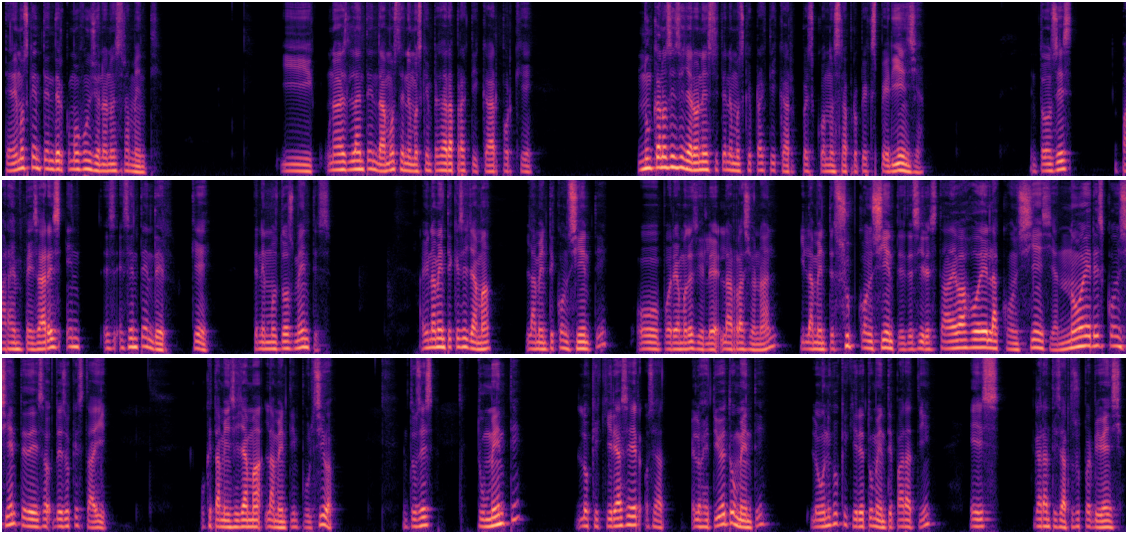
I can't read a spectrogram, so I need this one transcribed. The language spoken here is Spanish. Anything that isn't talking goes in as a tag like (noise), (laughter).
Tenemos que entender cómo funciona nuestra mente. Y una vez la entendamos, tenemos que empezar a practicar porque nunca nos enseñaron esto y tenemos que practicar pues con nuestra propia experiencia. Entonces, para empezar es, es, entender que tenemos dos mentes. Hay una mente que se llama la mente consciente, o podríamos decirle la racional, y la mente subconsciente, es decir, está debajo de la conciencia. No eres consciente de eso, de eso que está ahí. O que también se llama la mente impulsiva. Entonces, tu mente lo que quiere hacer, o sea, el objetivo de tu mente lo único que quiere tu mente para ti es garantizar tu supervivencia.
